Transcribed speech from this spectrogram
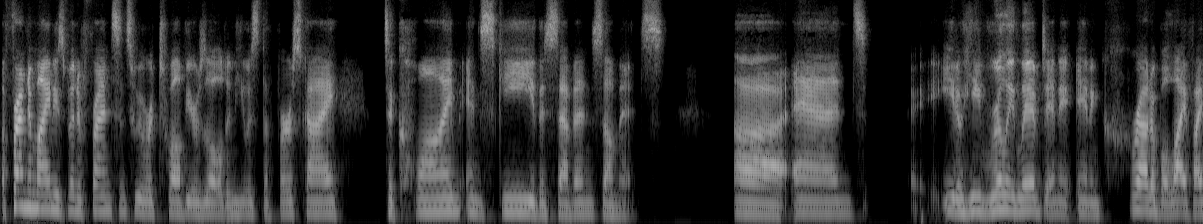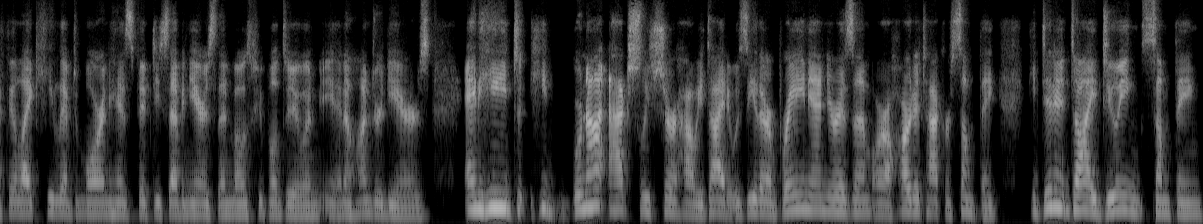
a friend of mine who's been a friend since we were 12 years old and he was the first guy to climb and ski the seven summits uh and you know he really lived an, an incredible life. I feel like he lived more in his 57 years than most people do in in 100 years. And he he we're not actually sure how he died. It was either a brain aneurysm or a heart attack or something. He didn't die doing something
